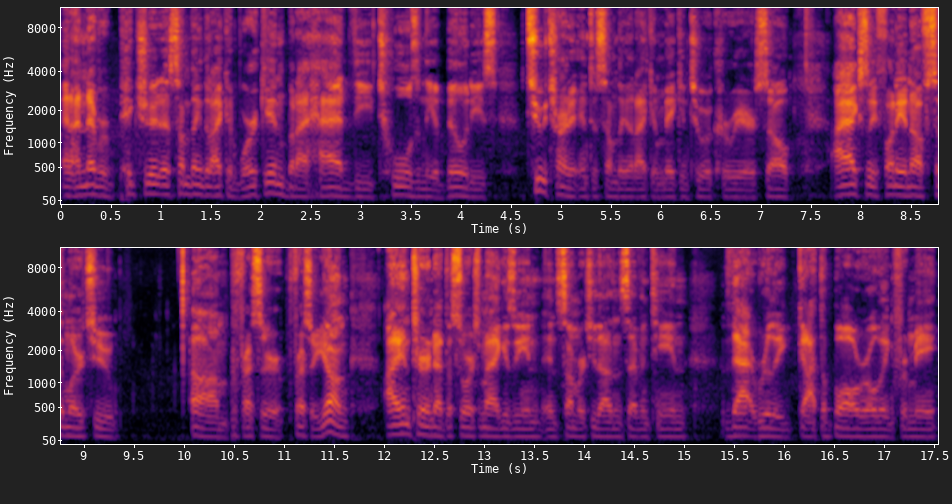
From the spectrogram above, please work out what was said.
and I never pictured it as something that I could work in, but I had the tools and the abilities to turn it into something that I can make into a career. So I actually, funny enough, similar to um, Professor Professor Young, I interned at the Source magazine in summer 2017. That really got the ball rolling for me.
